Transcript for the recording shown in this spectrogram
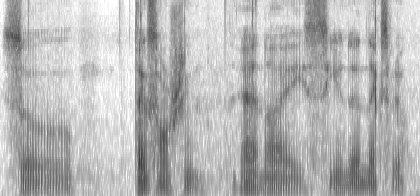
So, thanks for watching, and I see you in the next video.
